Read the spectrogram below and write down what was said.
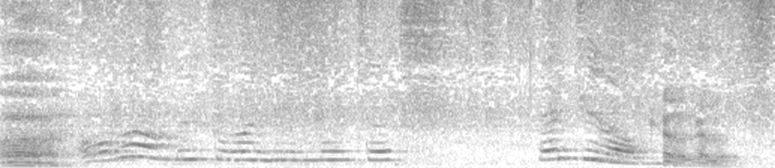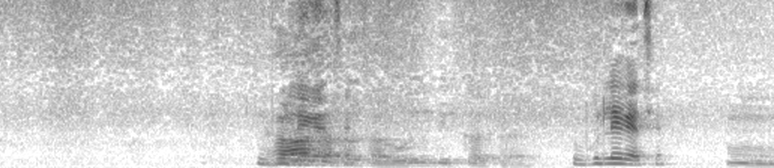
হ্যাঁ খেলো খেলো ভুলে हाँ, গেছে सर, सर, वही दिक्कत है ভুলে গেছে हम्म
